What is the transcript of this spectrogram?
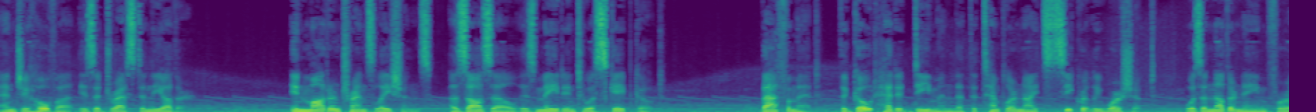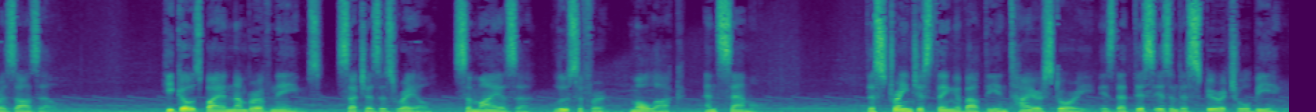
and Jehovah is addressed in the other. In modern translations, Azazel is made into a scapegoat. Baphomet, the goat-headed demon that the Templar Knights secretly worshipped, was another name for Azazel. He goes by a number of names, such as Israel, Samayaza, Lucifer, Moloch, and Samael. The strangest thing about the entire story is that this isn't a spiritual being.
